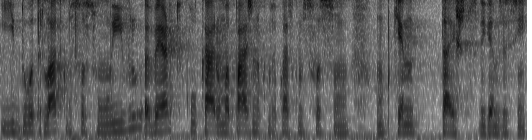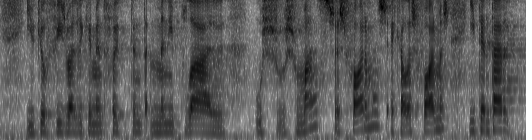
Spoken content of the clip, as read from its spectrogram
e do outro lado, como se fosse um livro aberto, colocar uma página quase como se fosse um, um pequeno texto, digamos assim. E o que eu fiz basicamente foi tentar manipular os, os chumaços, as formas, aquelas formas, e tentar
